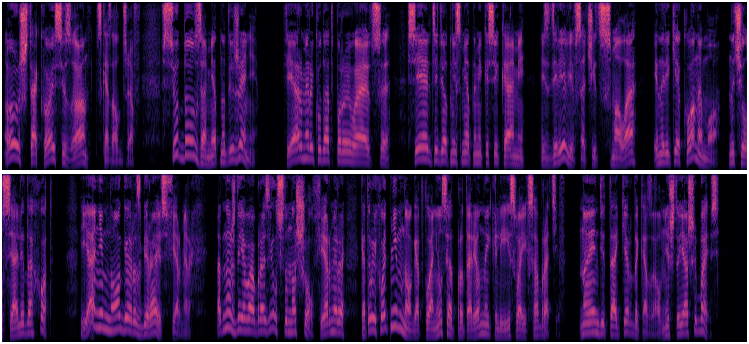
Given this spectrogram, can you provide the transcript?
«Уж такой сезон», — сказал Джефф. «Всюду заметно движение. Фермеры куда-то порываются, сельдь идет несметными косяками, из деревьев сочится смола, и на реке Конемо начался ледоход. Я немного разбираюсь в фермерах. Однажды я вообразил, что нашел фермера, который хоть немного отклонился от протаренной колеи своих собратьев. Но Энди Такер доказал мне, что я ошибаюсь.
